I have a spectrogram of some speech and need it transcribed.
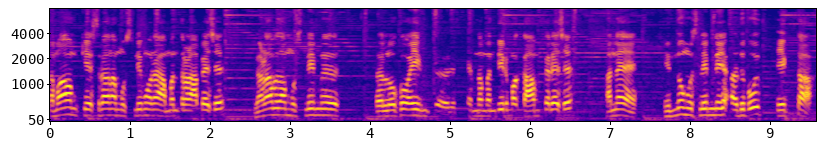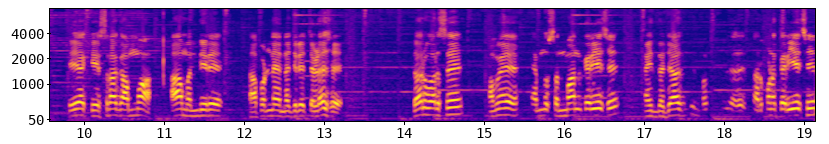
તમામ કેસરાના મુસ્લિમોને આમંત્રણ આપે છે. ઘણા બધા મુસ્લિમ લોકો અહીં એમના મંદિરમાં કામ કરે છે અને હિન્દુ મુસ્લિમની અદ્ભુત એકતા એ કેસરા ગામમાં આ મંદિરે આપણને નજરે ચડે છે. દર વર્ષે અમે એમનું સન્માન કરીએ છીએ, અહીં ધજા અર્પણ કરીએ છીએ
